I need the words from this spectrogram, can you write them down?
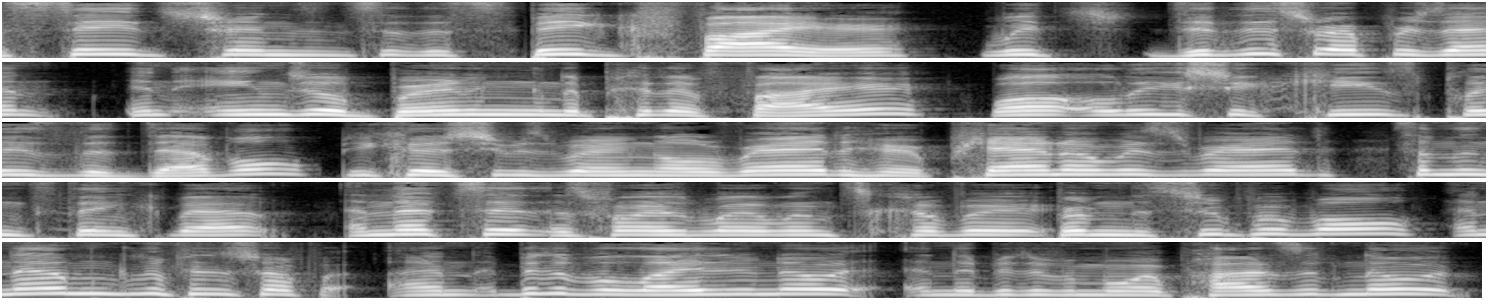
the stage turns into this big fire, which did this represent an angel burning in a pit of fire? While Alicia Keys plays the devil because she was wearing all red, her piano was red. Something to think about. And that's it as far as what I want to cover from the Super Bowl. And now I'm going to finish off on a bit of a lighter note and a bit of a more positive note.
